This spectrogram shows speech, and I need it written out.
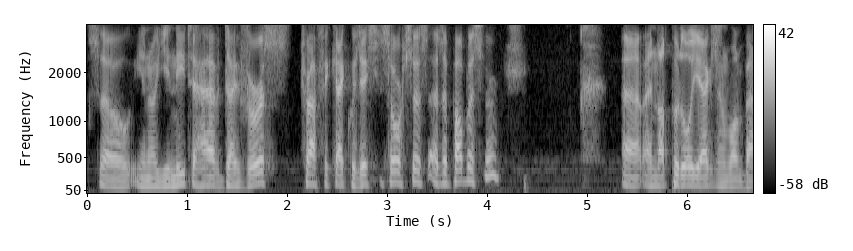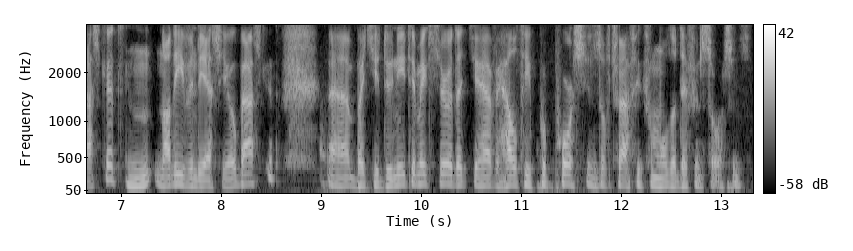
So, you know, you need to have diverse traffic acquisition sources as a publisher. Uh, and not put all your eggs in one basket, n- not even the SEO basket. Uh, but you do need to make sure that you have healthy proportions of traffic from all the different sources.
